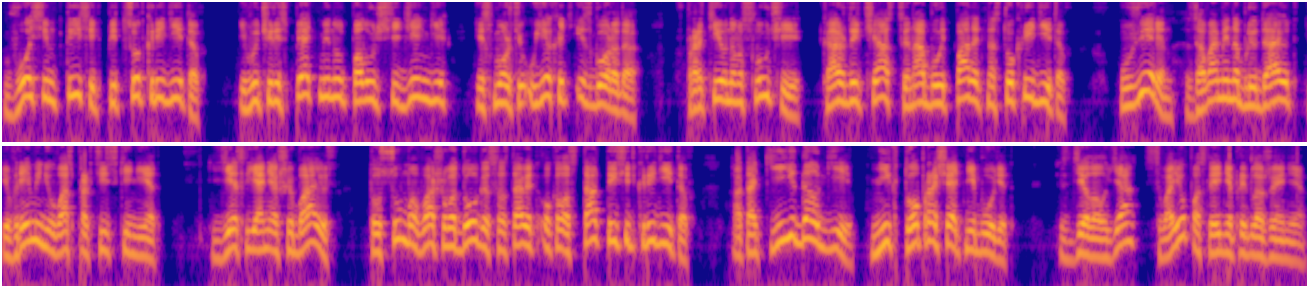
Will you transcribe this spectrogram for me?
8500 кредитов, и вы через 5 минут получите деньги и сможете уехать из города. В противном случае, каждый час цена будет падать на 100 кредитов. Уверен, за вами наблюдают и времени у вас практически нет. Если я не ошибаюсь, то сумма вашего долга составит около 100 тысяч кредитов, а такие долги никто прощать не будет. Сделал я свое последнее предложение.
